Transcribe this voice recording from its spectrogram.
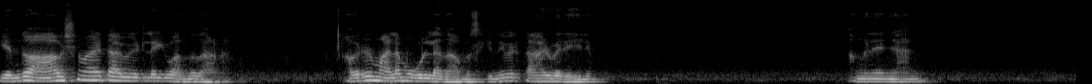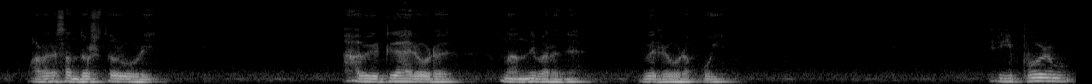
എന്തോ ആവശ്യമായിട്ട് ആ വീട്ടിലേക്ക് വന്നതാണ്. അവരൊരു മലമുകളിലാണ് താമസിക്കുന്നത്. ഇവർ താഴ്വരയിലും. അങ്ങനെ ഞാൻ വളരെ സന്തോഷത്തോടു കൂടി ആ വീട്ടുകാരോട് നന്ദി പറഞ്ഞ് ഇവരുടെ കൂടെ പോയി. എനിക്കിപ്പോഴും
